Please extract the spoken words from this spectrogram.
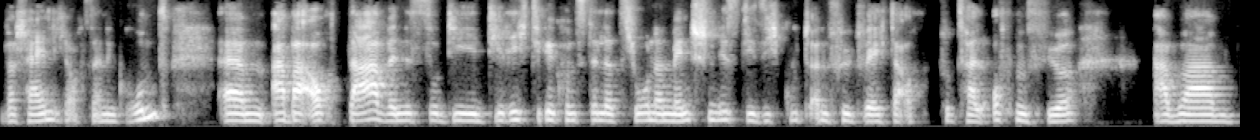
wahrscheinlich auch seinen Grund. Ähm, aber auch da, wenn es so die, die richtige Konstellation an Menschen ist, die sich gut anfühlt, wäre ich da auch total offen für. Aber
